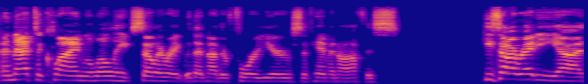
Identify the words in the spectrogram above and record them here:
And that decline will only accelerate with another four years of him in office. He's already uh,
